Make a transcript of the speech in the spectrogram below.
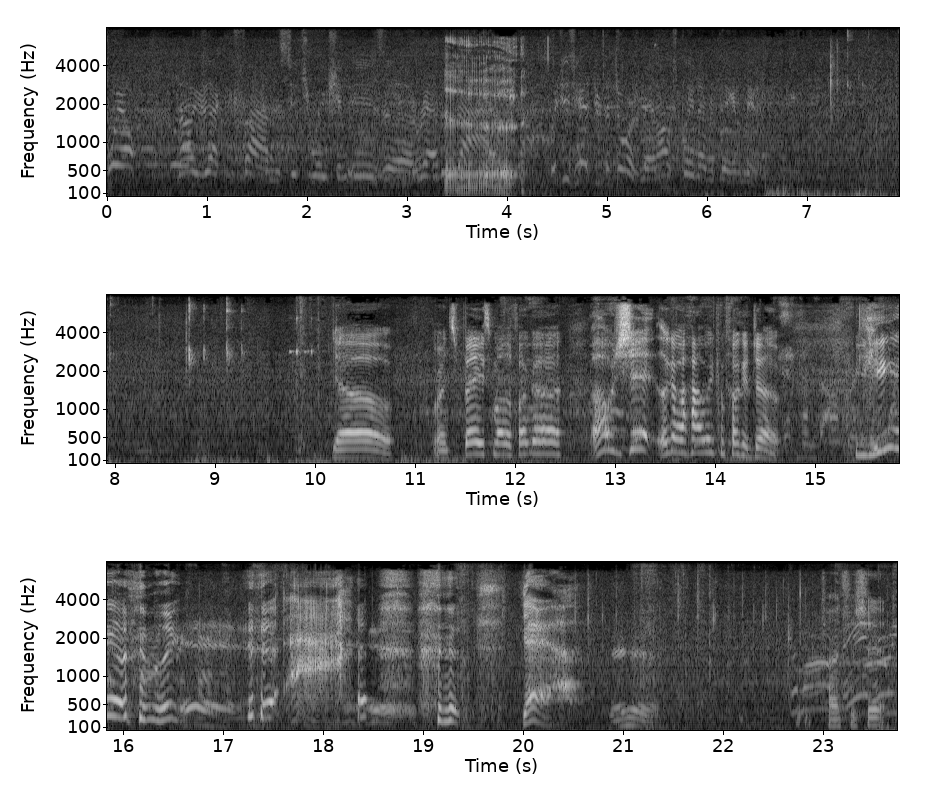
Well, not exactly fine. The situation is uh, rather dire. But just head through the doors, man. I'll explain everything in a minute. Yo. We're in space, motherfucker. Oh shit. Look how high we can fucking jump. Yeah. Look. Ah. yeah. Come on, some shit.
